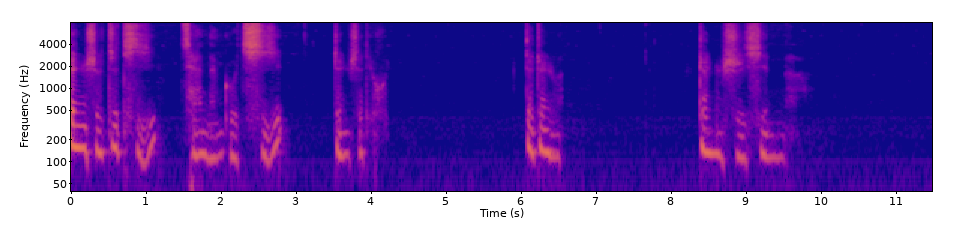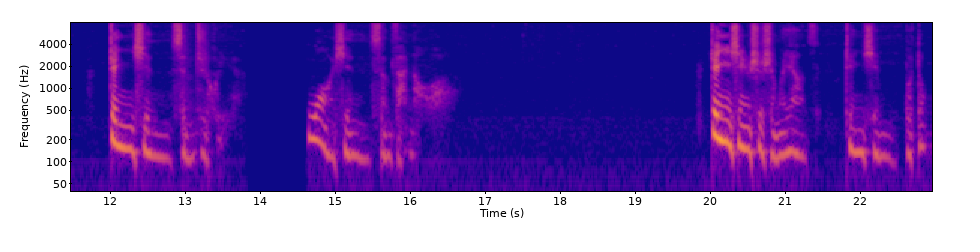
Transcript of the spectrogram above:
真实之体才能够起真实的慧，这真什么？真实心呐，真心生智慧呀，妄心生烦恼啊。真心是什么样子？真心不动，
